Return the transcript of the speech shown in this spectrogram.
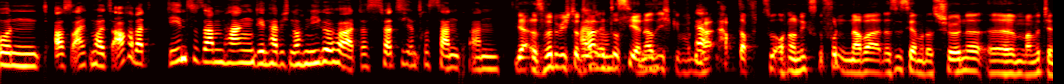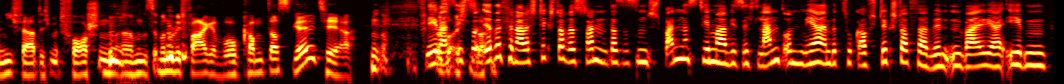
Und aus altem Holz auch, aber den Zusammenhang, den habe ich noch nie gehört. Das hört sich interessant an. Ja, das würde mich total also, interessieren. Also ich ja. habe dazu auch noch nichts gefunden, aber das ist ja immer das Schöne, äh, man wird ja nie fertig mit Forschen. ähm, ist immer nur die Frage, wo kommt das Geld her? nee, was ich so Sachen. irre finde, aber Stickstoff ist schon, das ist ein spannendes Thema, wie sich Land und Meer in Bezug auf Stickstoff verbinden, weil ja eben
